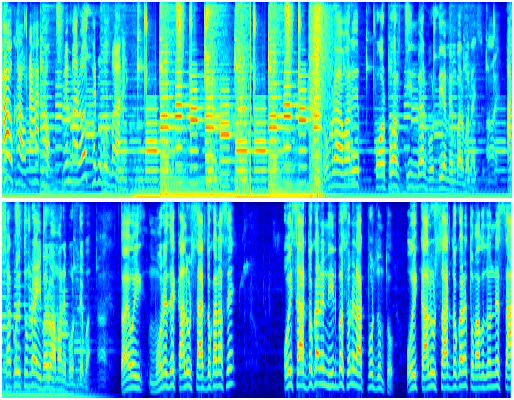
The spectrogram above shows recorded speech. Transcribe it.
খাও খাও টাকা খাও। মেম্বার হোক বুঝবা আনে। তোমরা আমারে পরপর তিনবার ভোট দিয়ে মেম্বার বানাইছো। আশা করি তোমরা এইবারও আমারে ভোট দেবা। তাই ওই মোড়ে যে কালুর চার দোকান আছে ওই চার দোকানের নির্বাচনের আগ পর্যন্ত ওই কালুর চার দোকানে তোমাকে জন্য চা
